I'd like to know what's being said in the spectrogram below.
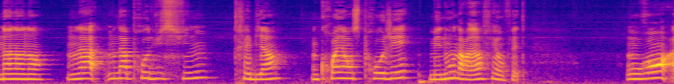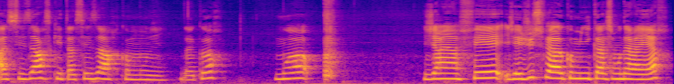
non, non, non. On a, on a produit ce film, très bien. On croyait en ce projet, mais nous, on n'a rien fait en fait. On rend à César ce qui est à César, comme on dit. D'accord? Moi, j'ai rien fait, j'ai juste fait la communication derrière.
